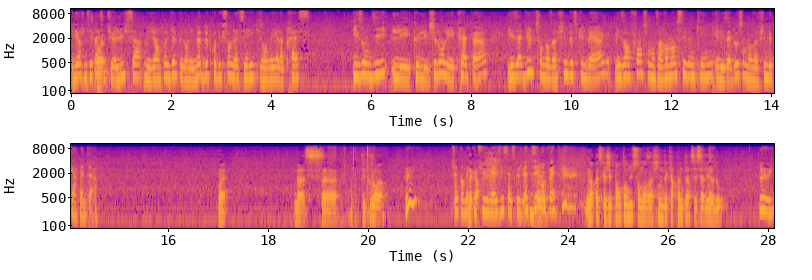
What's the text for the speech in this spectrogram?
Et d'ailleurs, je ne sais pas si tu as lu ça, mais j'ai entendu dire que dans les notes de production de la série qu'ils ont envoyées à la presse, ils ont dit que selon les créateurs, les adultes sont dans un film de Spielberg, les enfants sont dans un roman de Stephen King et les ados sont dans un film de Carpenter. Ouais. Bah, ça. T'es toujours là? Oui, oui. J'attendais que tu réagisses à ce que je viens de dire en fait. Non, parce que j'ai pas entendu, sont dans un film de Carpenter, c'est ça les ados Oui, oui.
